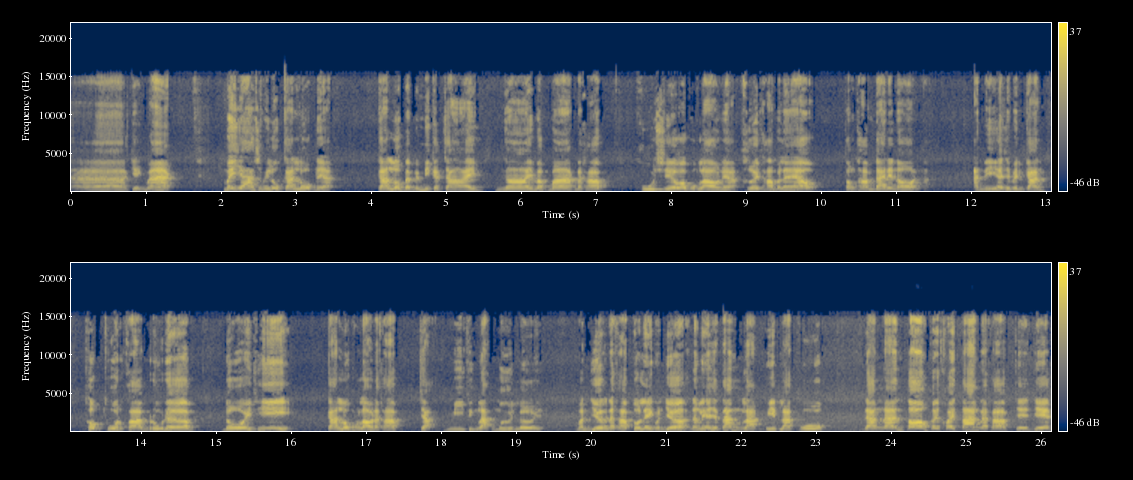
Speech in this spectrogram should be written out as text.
อ่าเก่งมาก ไม่ยากใช่ไหมลูกการลบเนี่ย การลบแบบไม่มีกระจายง่ายมากๆนะครับครูเชื่อว่าพวกเราเนี่ยเคยทำมาแล้ว ต้องทำได้แน่นอน อันนี้อาจจะเป็นการทบทวนความรู้เดิม โดยที่การลบของเรานะครับ จะมีถึงหลักหมื่นเลย มันเยอะนะครับ ตัวเลขมันเยอะ นักเรียนอาจจะตั้งหลักผิดหลักถูก ดังนั้นต้องค่อยๆตั้งนะครับ เจนเย็น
